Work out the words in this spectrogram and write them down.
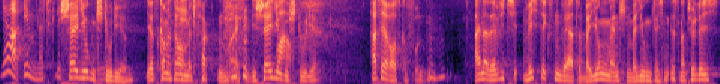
Ja, eben, natürlich. gibt es die. Shell-Jugendstudie. Jetzt komme ich Okay. nochmal mit Fakten, Maike. Die Shell-Jugendstudie hat herausgefunden, einer der wichtigsten Werte bei jungen Menschen, bei Jugendlichen ist natürlich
